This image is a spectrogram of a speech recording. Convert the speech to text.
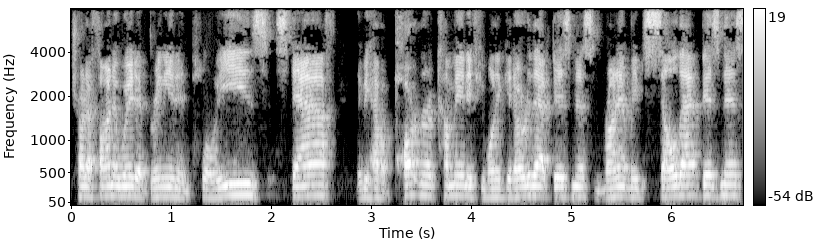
Try to find a way to bring in employees, staff, maybe have a partner come in if you want to get out of that business and run it, maybe sell that business,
